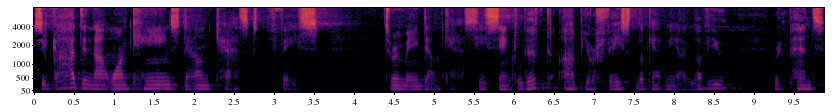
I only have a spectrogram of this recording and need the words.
See, God did not want Cain's downcast face to remain downcast. He's saying, Lift up your face, look at me, I love you, repent,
